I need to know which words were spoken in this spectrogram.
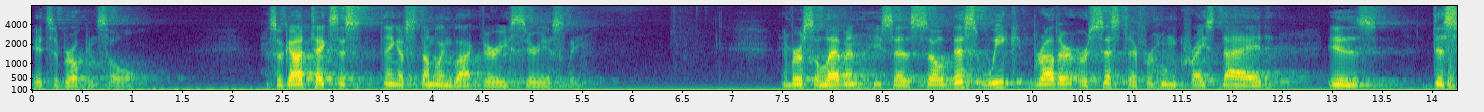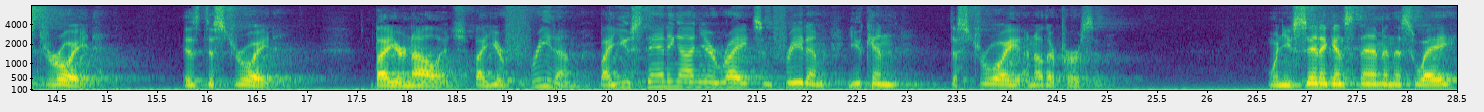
it's a broken soul. And so God takes this thing of stumbling block very seriously. In verse 11, he says, So this weak brother or sister for whom Christ died is destroyed, is destroyed by your knowledge, by your freedom, by you standing on your rights and freedom, you can destroy another person. When you sin against them in this way,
